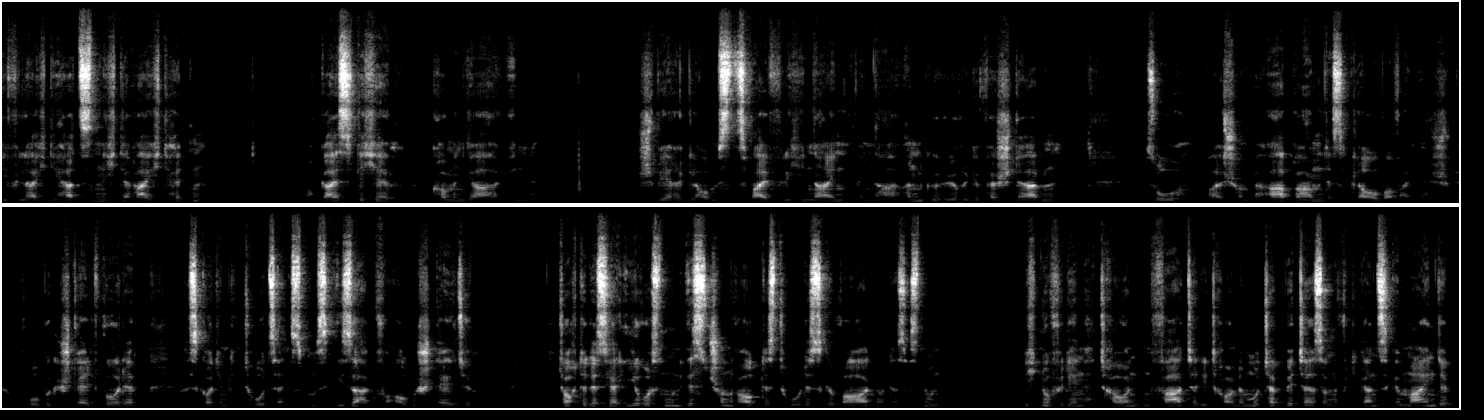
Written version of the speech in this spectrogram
die vielleicht die Herzen nicht erreicht hätten. Auch Geistliche kommen ja in schwere Glaubenszweifel hinein, wenn nahe Angehörige versterben. So war es schon bei Abraham, dessen Glaube auf eine schwere Probe gestellt wurde, als Gott ihm den Tod seines Sohnes Isaak vor Augen stellte. Die Tochter des Jairus nun ist schon Raub des Todes geworden und das ist nun nicht nur für den trauernden Vater, die trauernde Mutter bitter, sondern für die ganze Gemeinde,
